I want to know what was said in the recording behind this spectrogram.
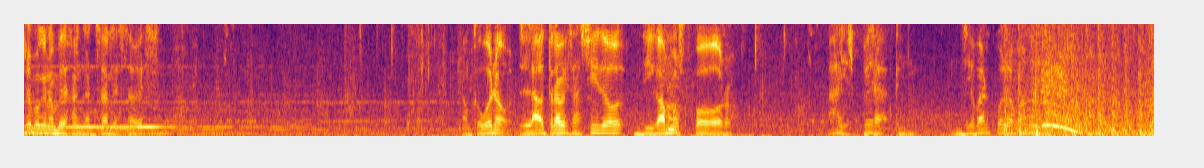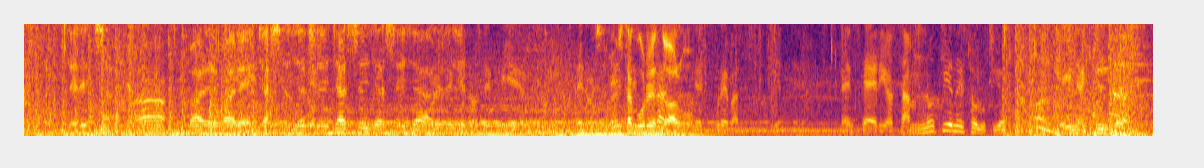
Sé por qué no me deja engancharle esta vez. Aunque bueno, la otra vez ha sido, digamos, por... Ay, espera. Llevar con la mano derecha. Ah, vale, vale. Ya sé, ya sé, ya sé, ya sé, ya sé. Se me está ocurriendo algo. En serio, Sam, no tiene solución. Ven aquí.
